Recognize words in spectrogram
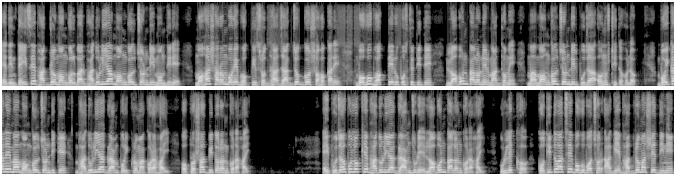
এদিন তেইশে ভাদ্র মঙ্গলবার ভাদুলিয়া মঙ্গলচণ্ডী মন্দিরে মহাসাড়ম্বরে ভক্তি শ্রদ্ধা যাগযজ্ঞ সহকারে বহু ভক্তের উপস্থিতিতে লবণ পালনের মাধ্যমে মা মঙ্গলচণ্ডীর পূজা অনুষ্ঠিত হল। বৈকালে মা মঙ্গলচণ্ডীকে ভাদুলিয়া গ্রাম পরিক্রমা করা হয় ও প্রসাদ বিতরণ করা হয়। এই পূজা উপলক্ষে ভাদুলিয়া গ্রাম জুড়ে লবণ পালন করা হয়। উল্লেখ্য, কথিত আছে বহু বছর আগে ভাদ্র মাসের দিনে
